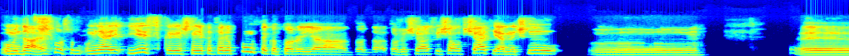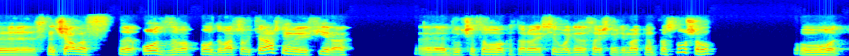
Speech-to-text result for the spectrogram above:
У меня, да, я слушаю. У меня есть, конечно, некоторые пункты, которые я да, тоже вчера отвечал в чате. Я начну э, э, сначала с отзывов по поводу вашего вчерашнего эфира, э, двухчасового, который я сегодня достаточно внимательно прослушал. Вот.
